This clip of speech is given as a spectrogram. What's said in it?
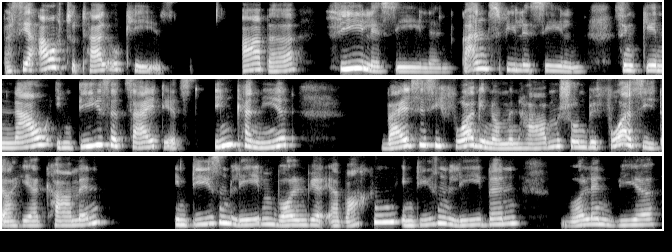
was ja auch total okay ist. Aber viele Seelen, ganz viele Seelen sind genau in dieser Zeit jetzt inkarniert, weil sie sich vorgenommen haben, schon bevor sie daher kamen, in diesem Leben wollen wir erwachen, in diesem Leben wollen wir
